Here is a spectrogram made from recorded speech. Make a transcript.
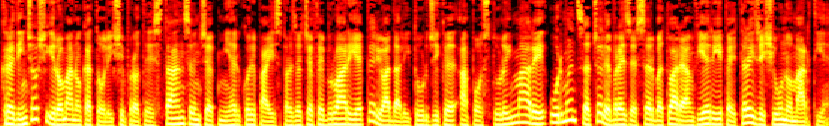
Credincioșii romano-catolici și protestanți încep miercuri 14 februarie perioada liturgică Apostolului Mare, urmând să celebreze sărbătoarea învierii pe 31 martie.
